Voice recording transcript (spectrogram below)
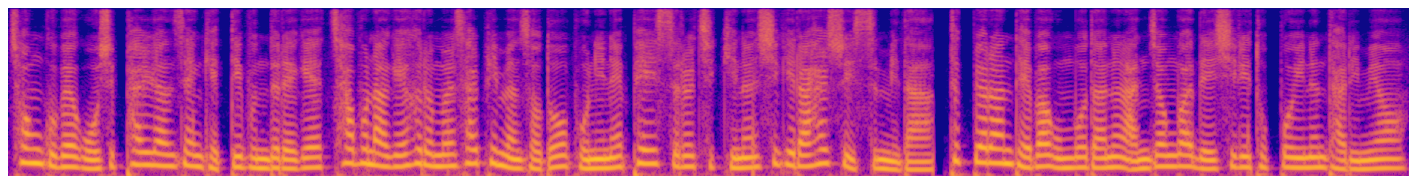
1958년생 개띠분들에게 차분하게 흐름을 살피면서도 본인의 페이스를 지키는 시기라 할 수 있습니다. 특별한 대박 운보다는 안정과 내실이 돋보이는 달이며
